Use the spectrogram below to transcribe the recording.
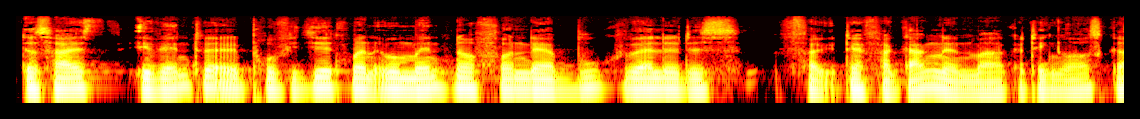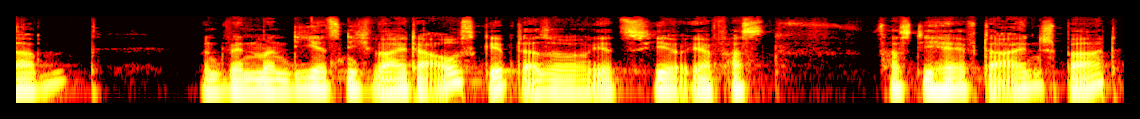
das heißt, eventuell profitiert man im Moment noch von der Bugwelle des, der vergangenen Marketingausgaben. Und wenn man die jetzt nicht weiter ausgibt, also jetzt hier ja fast, fast die Hälfte einspart,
